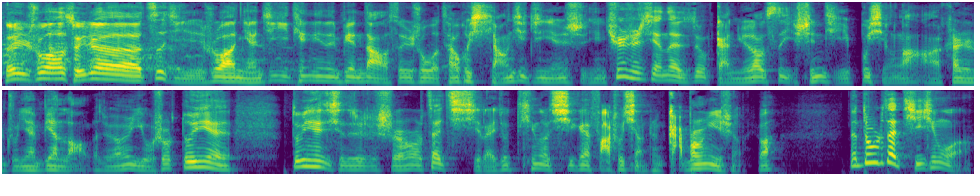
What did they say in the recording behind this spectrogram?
所以说，随着自己是吧，年纪一天天的变大，所以说我才会想起这件事情。确实，现在就感觉到自己身体不行了啊，开始逐渐变老了。主要有时候蹲下，蹲下去的时候再起来，就听到膝盖发出响声，嘎嘣一声，是吧？那都是在提醒我，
